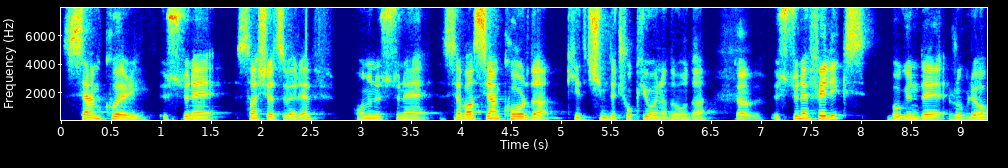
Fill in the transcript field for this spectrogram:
Sam Querrey, üstüne Sasha Zverev, onun üstüne Sebastian Korda ki şimdi çok iyi oynadı o da. Tabii. Üstüne Felix, bugün de Rublev.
